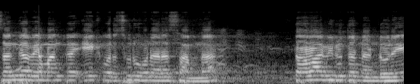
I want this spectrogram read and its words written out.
संघ क्रमांक एक वर सुरू होणारा सामना तवा विरुद्ध नंडोरे.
